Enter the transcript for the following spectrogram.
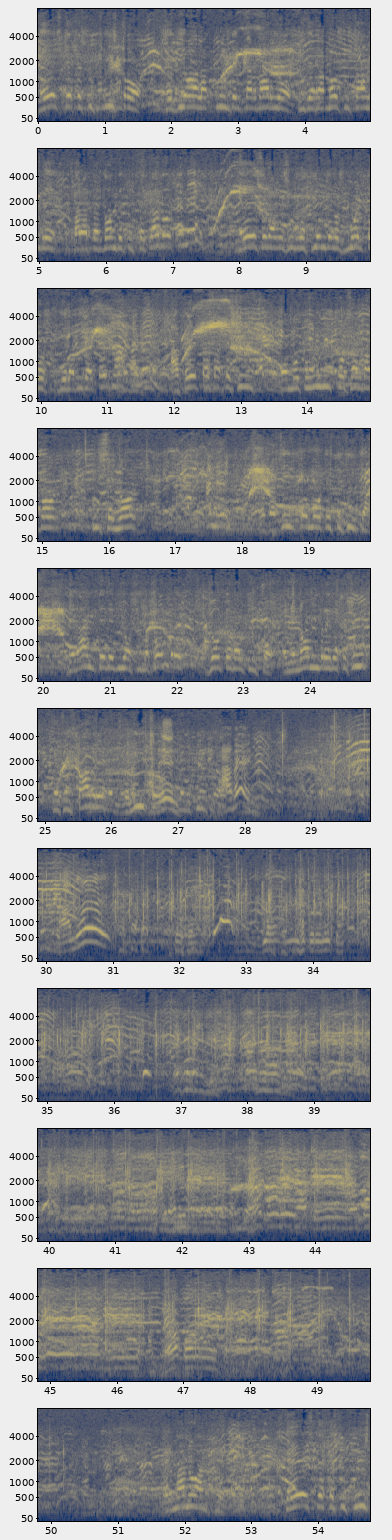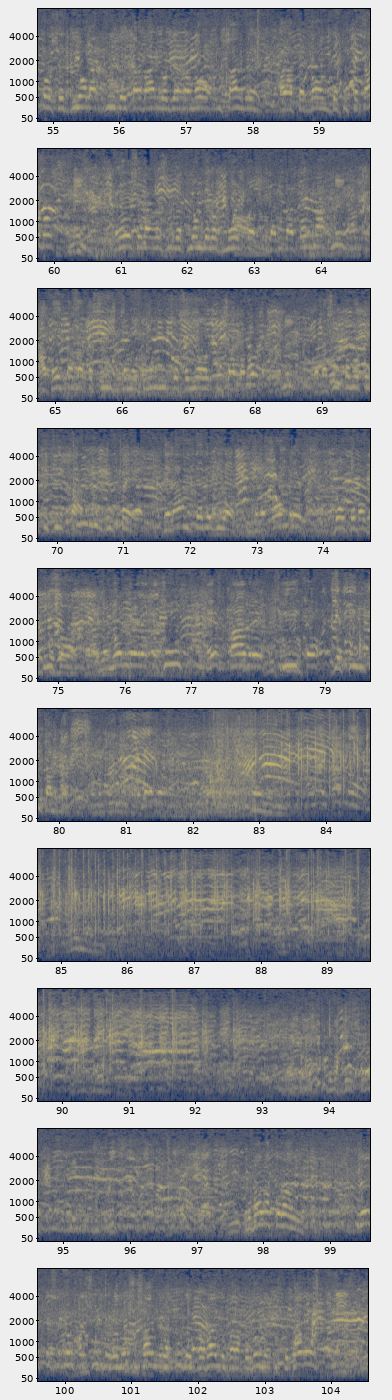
¿crees que Jesucristo se dio a la cruz del Calvario y derramó su sangre para perdón de tus pecados? ¿Crees en la resurrección de los muertos y en la vida eterna? ¿Aceptas a Jesús como tu único Salvador y Señor? Pues así como testificas delante de Dios y los hombres, yo te bautizo en el nombre de Jesús, que es el Padre, el Hijo Amén. y el Espíritu Santo. Amén. La, la coroneta. Hermano Ángel, ¿crees que Jesucristo se dio la cruz del Calvario y derramó su sangre para perdón de tus pecados? ¿Crees en la resurrección de los muertos y la vida eterna? ¿Aceptas a Jesús como tu único Señor y Salvador? Pues así como testificas tu fe delante de Dios y de los hombres, yo te bautizo en el nombre de Jesús, es Padre, Hijo y Espíritu Santo. Hermanas corales, ¿crees que el Señor Jesús derramó su sangre en la cruz del Calvario para perdón de tus pecados?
